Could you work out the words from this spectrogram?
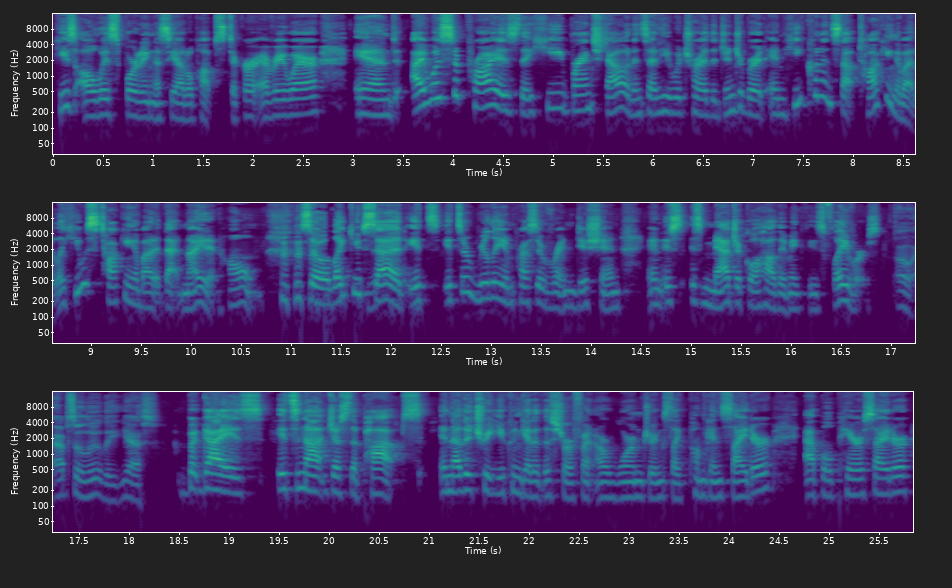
He's always sporting a Seattle Pop sticker everywhere. And I was surprised that he branched out and said he would try the gingerbread and he couldn't stop talking about it. Like he was talking about it that night at home. So, like you Yeah. said, it's it's a really impressive rendition and it's, it's magical how they make these flavors. oh absolutely yes But guys, it's not just the pops. Another treat you can get at the storefront are warm drinks like pumpkin cider, apple pear cider,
